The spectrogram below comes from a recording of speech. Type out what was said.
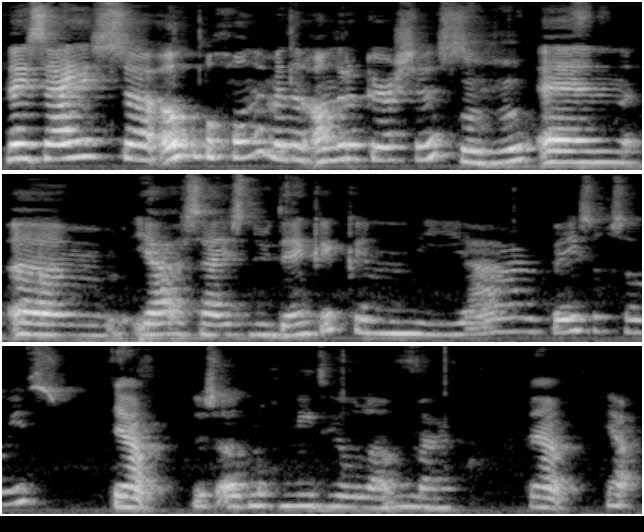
Nee, zij is eh, ook begonnen met een andere cursus. Mhm. En ehm, ja, zij is nu denk ik een jaar bezig, zoiets. Ja. Dus ook nog niet heel lang, maar Ja. Ja.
